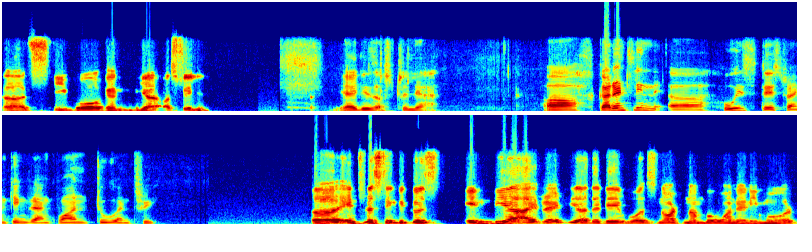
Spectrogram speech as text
Uh, Steve Waugh and yeah, Australian. Yeah, it is Australia. Uh, currently, uh, who is Test ranking rank one, two, and three? Uh, interesting because India, I read the other day, was not number one anymore.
